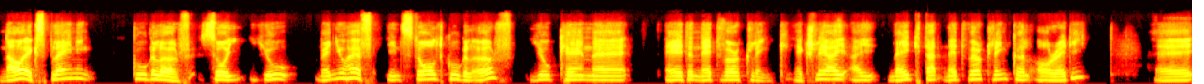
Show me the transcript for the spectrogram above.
Now explaining Google Earth. So you, when you have installed Google Earth, you can uh, add a network link. Actually, I, I make that network link already. Uh,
